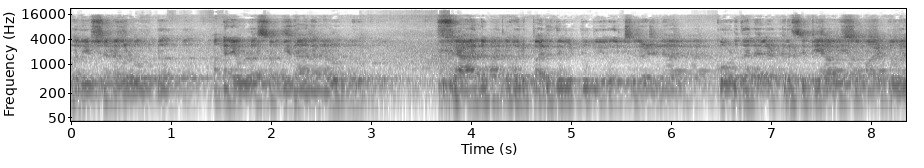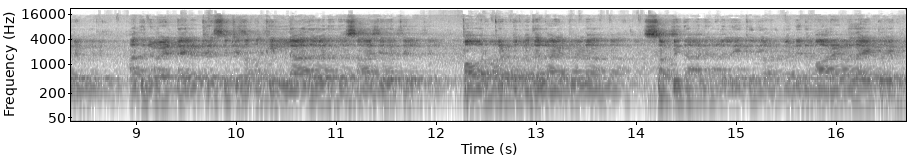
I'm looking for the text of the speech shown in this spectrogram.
പൊല്യൂഷനുകളുണ്ട് അങ്ങനെയുള്ള സംവിധാനങ്ങളുണ്ട്. ഫാനും ഒരു പരിധി വിട്ട് ഉപയോഗിച്ചു കഴിഞ്ഞാൽ കൂടുതൽ ഇലക്ട്രിസിറ്റി ആവശ്യമായിട്ട് വരും. അതിനുവേണ്ട ഇലക്ട്രിസിറ്റി നമുക്ക് ഇല്ലാതെ വരുന്ന സാഹചര്യത്തിൽ പവർ കട്ട് മുതലായിട്ടുള്ള സംവിധാനങ്ങളിലേക്ക് ഗവൺമെന്റിന് മാറേണ്ടതായിട്ട് വരും.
